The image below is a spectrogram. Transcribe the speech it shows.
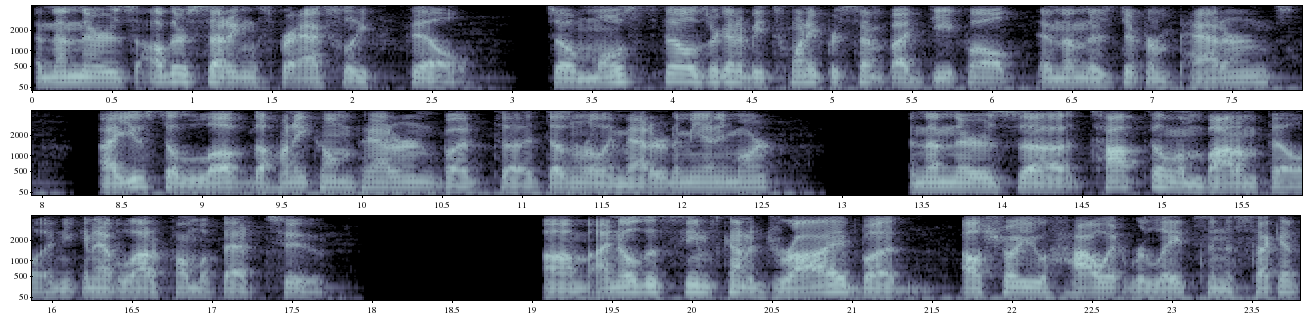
And then there's other settings for actually fill. So most fills are going to be 20% by default, and then there's different patterns. I used to love the honeycomb pattern, but uh, it doesn't really matter to me anymore. And then there's uh, top fill and bottom fill, and you can have a lot of fun with that too. Um, I know this seems kind of dry, but I'll show you how it relates in a second.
